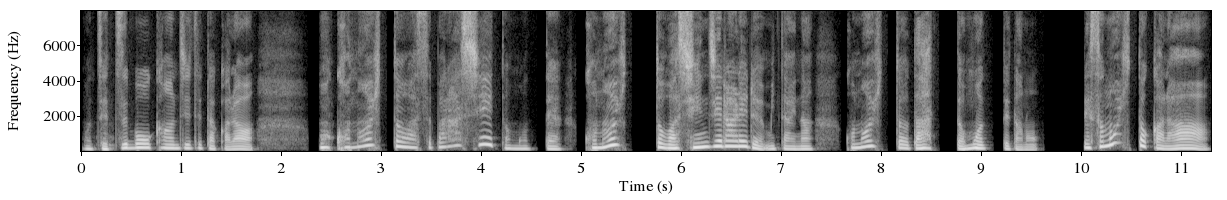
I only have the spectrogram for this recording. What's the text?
もう絶望を感じてたからもうこの人は素晴らしいと思ってこの人は信じられるみたいなこの人だって思ってたの。でその人から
